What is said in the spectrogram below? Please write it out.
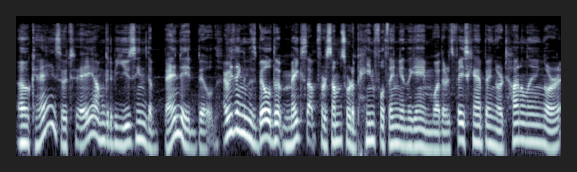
Okay, so today I'm going to be using the Band-Aid build. Everything in this build makes up for some sort of painful thing in the game, whether it's face camping or tunneling or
